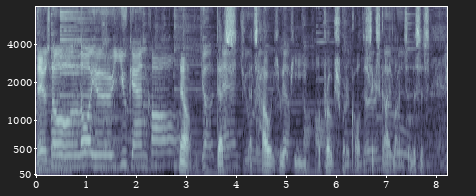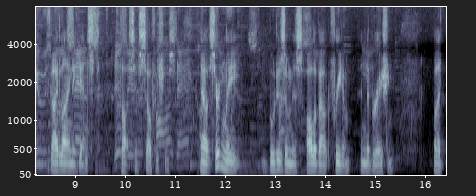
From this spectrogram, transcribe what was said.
There's no lawyer you can call. Now, that's that's how he, he approached what are called the six guidelines, and this is guideline against thoughts of selfishness. Now, certainly, Buddhism is all about freedom and liberation, but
